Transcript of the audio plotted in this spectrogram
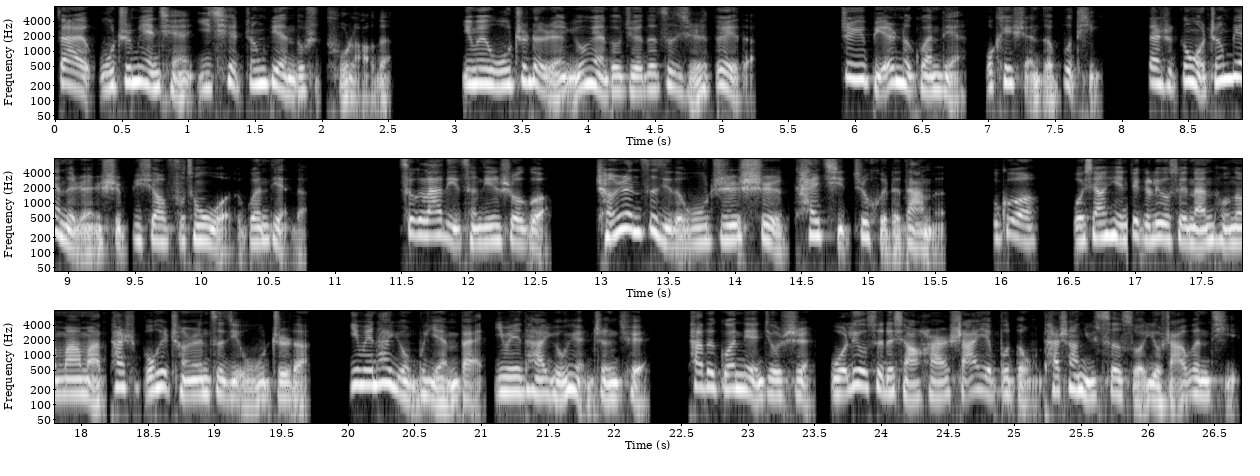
在无知面前，一切争辩都是徒劳的，因为无知的人永远都觉得自己是对的。至于别人的观点，我可以选择不听。但是跟我争辩的人是必须要服从我的观点的。苏格拉底曾经说过，承认自己的无知是开启智慧的大门。不过，我相信这个六岁男童的妈妈，她是不会承认自己无知的，因为她永不言败，因为她永远正确。她的观点就是：我六岁的小孩啥也不懂，他上女厕所有啥问题？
